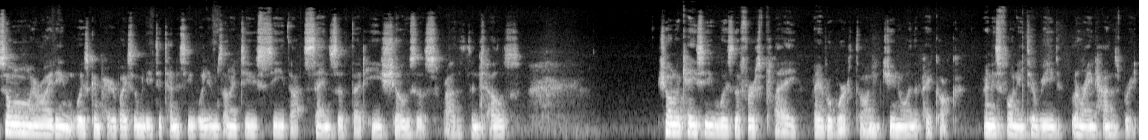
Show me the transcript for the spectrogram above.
some of my writing was compared by somebody to Tennessee Williams, and I do see that sense of that he shows us rather than tells. Sean O'Casey was the first play I ever worked on, Juno and the Paycock. And it's funny to read Lorraine Hansberry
